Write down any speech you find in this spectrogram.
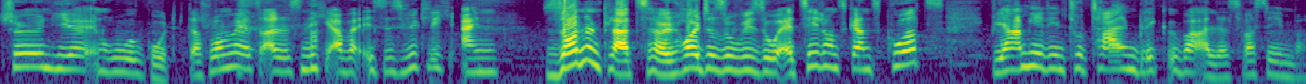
schön hier in Ruhe. Gut, das wollen wir jetzt alles nicht, aber es ist wirklich ein Sonnenplatz he- heute sowieso. Erzähl uns ganz kurz, wir haben hier den totalen Blick über alles. Was sehen wir?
